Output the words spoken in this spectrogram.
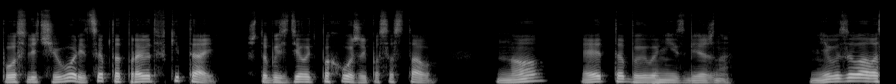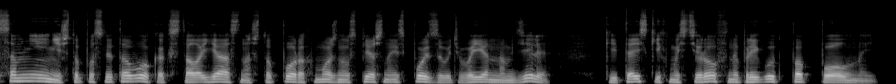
после чего рецепт отправят в Китай, чтобы сделать похожий по составу. Но это было неизбежно. Не вызывало сомнений, что после того, как стало ясно, что порох можно успешно использовать в военном деле, китайских мастеров напрягут по полной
